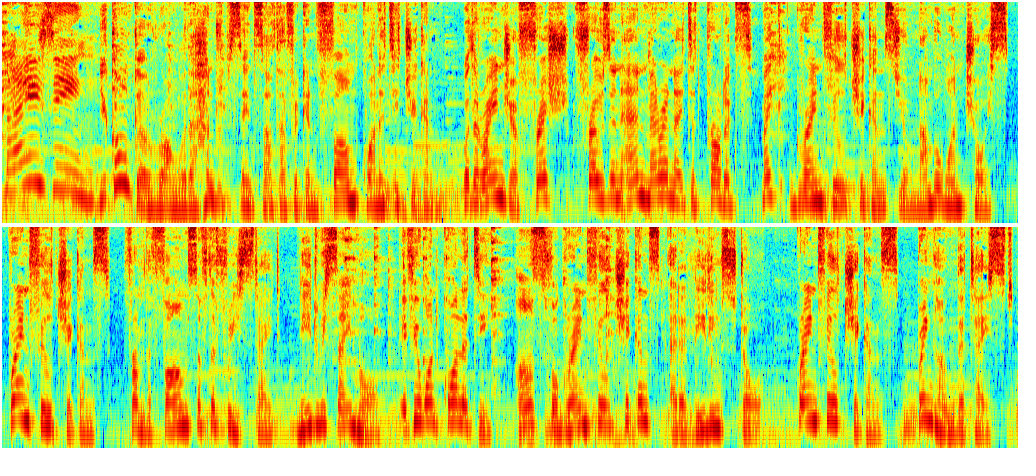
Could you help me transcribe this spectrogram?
amazing. You can't go wrong with 100% South African farm quality chicken. With a range of fresh, frozen, and marinated products, make Grainfield chickens your number one choice. Grainfield chickens from the farms of the Free State. Need we say more? If you want quality, ask for Grainfield chickens at a leading store. Grainfield Chickens. Bring home the taste.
